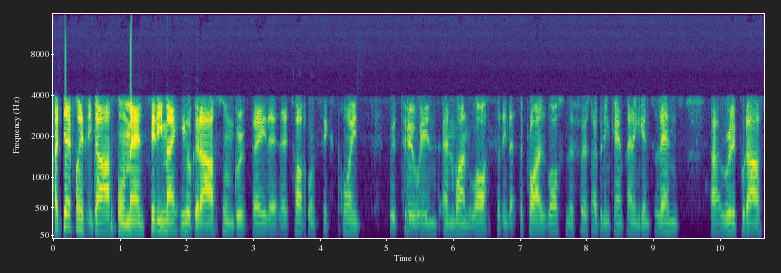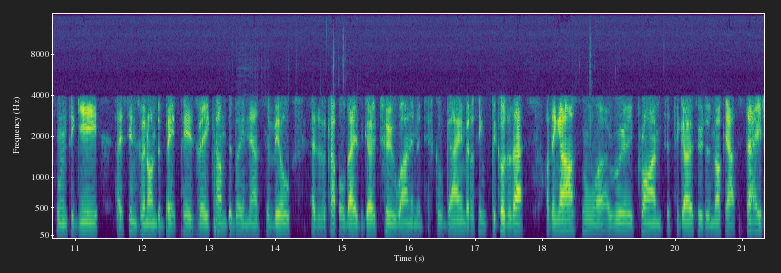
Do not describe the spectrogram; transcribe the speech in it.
I definitely think Arsenal and Man City, mate. You look at Arsenal in Group B, they're, they're top on six points with two wins and one loss. I think that surprise loss in the first opening campaign against Lens uh, really put Arsenal into gear. They since went on to beat PSV comfortably and now Seville as of a couple of days ago 2-1 in a difficult game. But I think because of that, I think Arsenal are really primed to, to go through to the knockout stage.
